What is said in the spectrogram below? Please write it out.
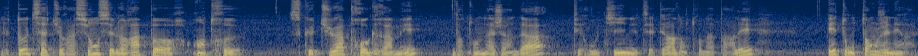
Le taux de saturation, c'est le rapport entre ce que tu as programmé dans ton agenda, tes routines, etc., dont on a parlé, et ton temps général.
